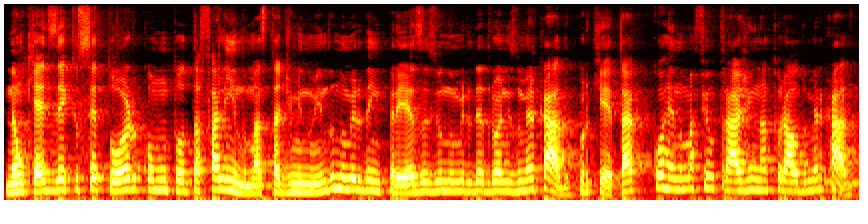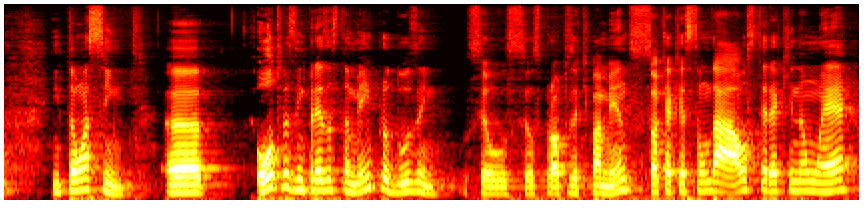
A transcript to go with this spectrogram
Não quer dizer que o setor como um todo está falindo, mas está diminuindo o número de empresas e o número de drones no mercado. Por quê? Está correndo uma filtragem natural do mercado. Então, assim, uh, outras empresas também produzem seus, seus próprios equipamentos, só que a questão da Auster é que não é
